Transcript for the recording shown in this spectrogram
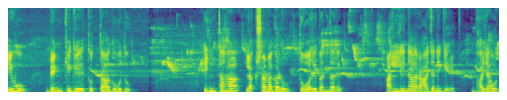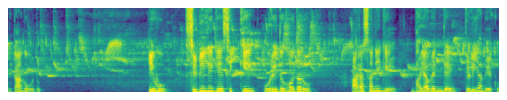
ಇವು ಬೆಂಕಿಗೆ ತುತ್ತಾಗುವುದು. ಇಂತಹ ಲಕ್ಷಣಗಳು ತೋರಿಬಂದರೆ ಅಲ್ಲಿನ ರಾಜನಿಗೆ ಭಯ ಉಂಟಾಗುವುದು. ಇವು ಸಿಡಿಲಿಗೆ ಸಿಕ್ಕಿ ಉರಿದು ಹೋದರೂ ಅರಸನಿಗೆ ಭಯವೆಂದೇ ತಿಳಿಯಬೇಕು.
